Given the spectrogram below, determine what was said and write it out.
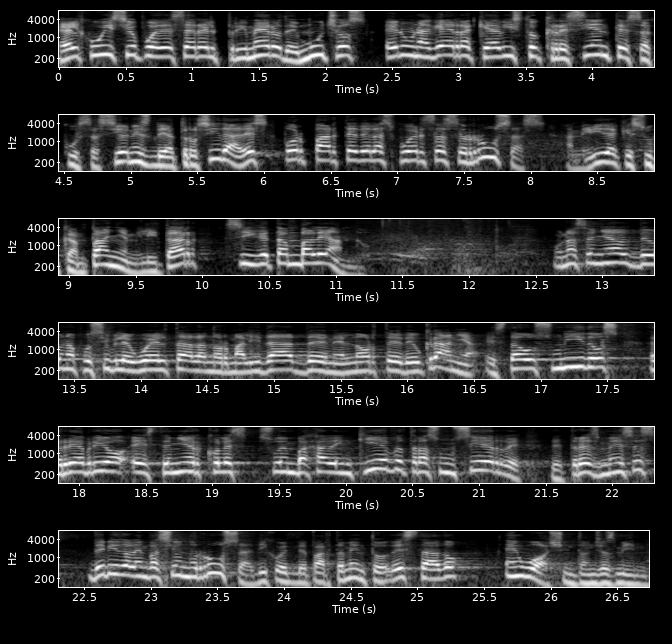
El juicio puede ser el primero de muchos en una guerra que ha visto crecientes acusaciones de atrocidades por parte de las fuerzas rusas, a medida que su campaña militar sigue tambaleando. Una señal de una posible vuelta a la normalidad en el norte de Ucrania. Estados Unidos reabrió este miércoles su embajada en Kiev tras un cierre de tres meses debido a la invasión rusa, dijo el Departamento de Estado en Washington, Jasmine.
